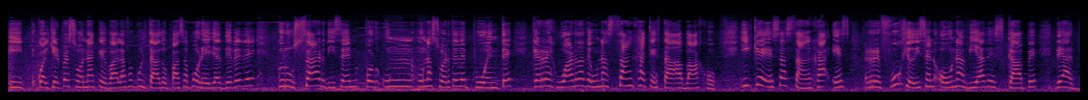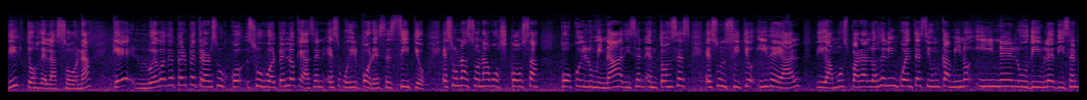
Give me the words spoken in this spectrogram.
y cualquier persona que va a la facultad o pasa por ella debe de cruzar, dicen, por una suerte de puente que resguarda de una zanja que está abajo y que esa zanja es refugio, dicen, o una vía de escape de adictos de la zona que luego de perpetrar sus, sus golpes lo que hacen es huir por ese sitio. Es una zona boscosa, poco iluminada, dicen, entonces es un sitio ideal, digamos, para los delincuentes y un camino ineludible, dicen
